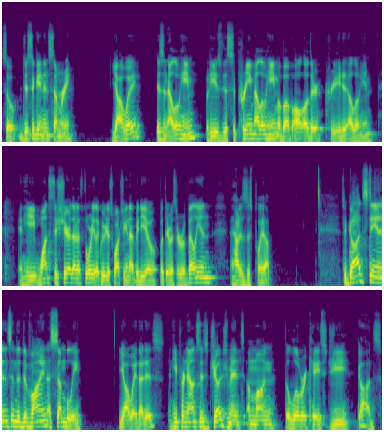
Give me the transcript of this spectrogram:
So, just again in summary, Yahweh is an Elohim, but he is the supreme Elohim above all other created Elohim. And he wants to share that authority like we were just watching in that video, but there was a rebellion, and how does this play out? So, God stands in the divine assembly Yahweh that is, and he pronounces judgment among the lowercase g gods.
